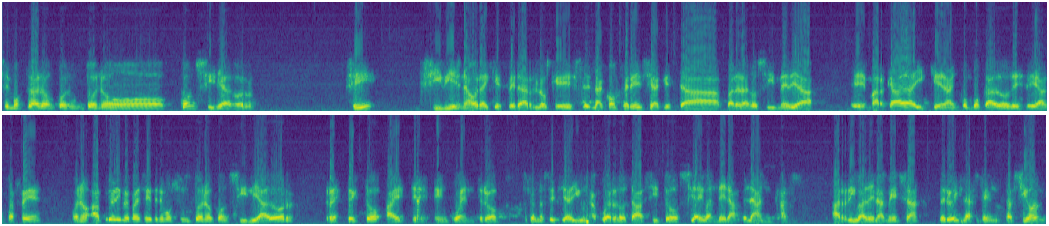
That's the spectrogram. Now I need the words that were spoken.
se mostraron con un tono conciliador, ¿sí? Si bien ahora hay que esperar lo que es la conferencia que está para las dos y media eh, marcada y que han convocado desde Alzafé, bueno, a priori me parece que tenemos un tono conciliador respecto a este encuentro. Yo no sé si hay un acuerdo tácito, si hay banderas blancas arriba de la mesa, pero es la sensación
